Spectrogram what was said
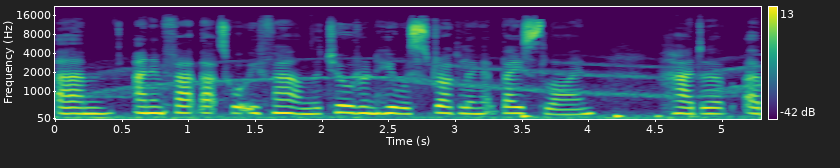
Um, and in fact, that's what we found. The children who were struggling at baseline had a, a,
